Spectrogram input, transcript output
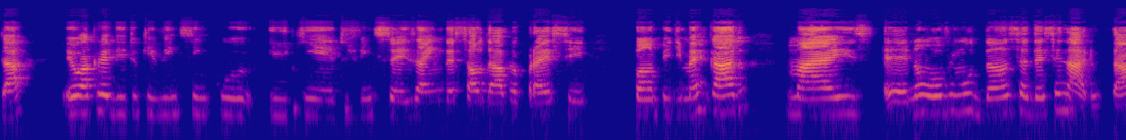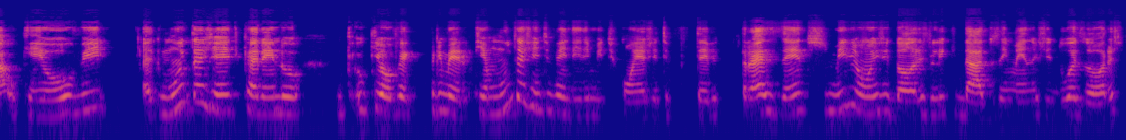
tá? Eu acredito que 25 e 500, 26 ainda é saudável para esse pump de mercado, mas é, não houve mudança de cenário, tá? O que houve é muita gente querendo. O que houve, primeiro, tinha muita gente vendida em Bitcoin, a gente teve 300 milhões de dólares liquidados em menos de duas horas.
